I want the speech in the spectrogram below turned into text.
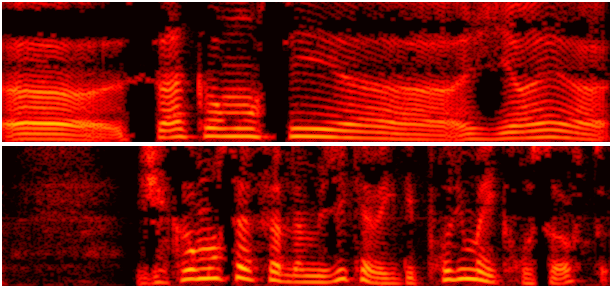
euh, ça a commencé, euh, je dirais, euh, j'ai commencé à faire de la musique avec des produits Microsoft.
